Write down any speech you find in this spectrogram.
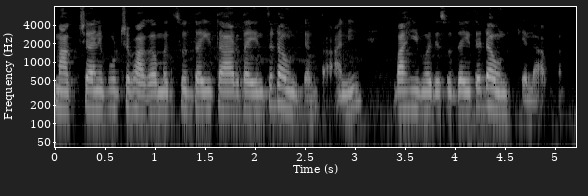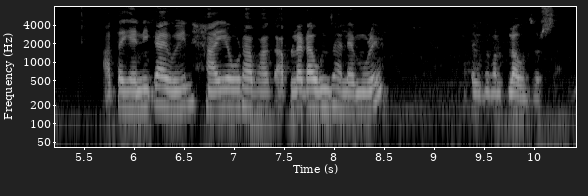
मागच्या आणि पुढच्या भागामध्ये सुद्धा इथं अर्धा इंच डाऊन केला आणि बाहीमध्ये सुद्धा इथं डाऊन केला आपण. आता ह्यानी काय होईल हा एवढा भाग आपला डाऊन झाल्यामुळे आता मी तुम्हाला ब्लाऊजवर सांगते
